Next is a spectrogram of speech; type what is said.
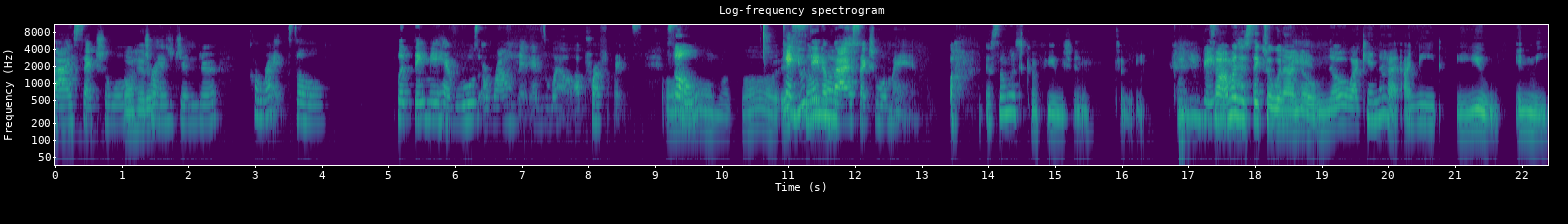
bisexual, transgender, correct. So, but they may have rules around it as well, a preference. So, oh my god, Can It's you so date a much- bisexual man? It's so much confusion to me. Can you date? So I'm gonna just stick to what I know. No, I cannot. I need you in me,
